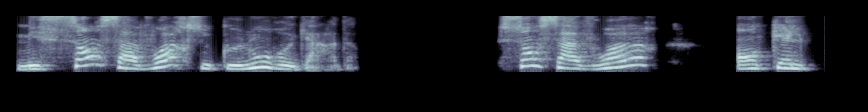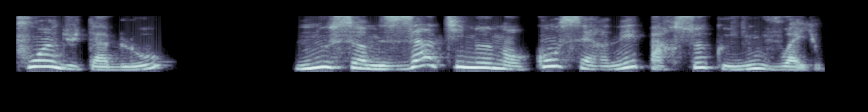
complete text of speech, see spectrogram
mais sans savoir ce que l'on regarde, sans savoir en quel point du tableau nous sommes intimement concernés par ce que nous voyons.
